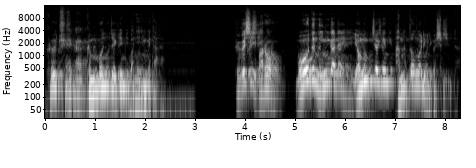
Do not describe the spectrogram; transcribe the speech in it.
그 죄가 근본적인 원인입니다. 그것이 바로 모든 인간의 영적인 암덩어리인 것입니다.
